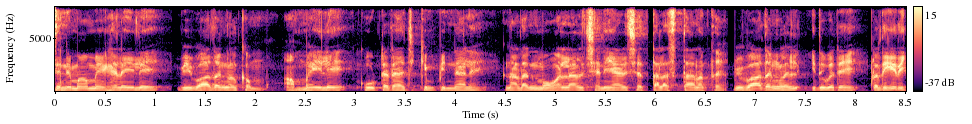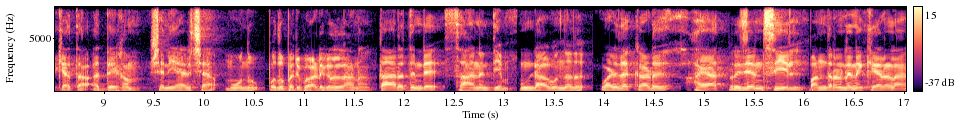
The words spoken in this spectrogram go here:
സിനിമാ മേഖലയിലെ വിവാദങ്ങൾക്കും അമ്മയിലെ കൂട്ടരാജിക്കും പിന്നാലെ നടൻ മോഹൻലാൽ ശനിയാഴ്ച തലസ്ഥാനത്ത് വിവാദങ്ങളിൽ ഇതുവരെ പ്രതികരിക്കാത്ത അദ്ദേഹം ശനിയാഴ്ച മൂന്ന് പൊതുപരിപാടികളിലാണ് താരത്തിന്റെ സാന്നിധ്യം ഉണ്ടാകുന്നത്. വഴുതക്കാട് ഹയാത്ത് റിജൻസിയിൽ പന്ത്രണ്ടിന് Kerala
